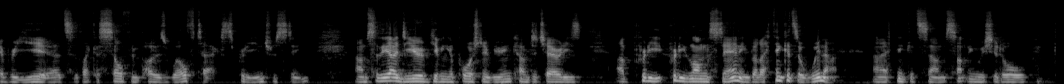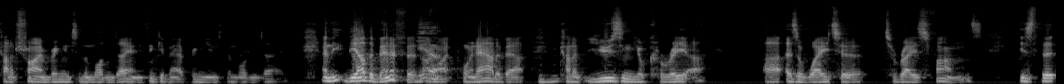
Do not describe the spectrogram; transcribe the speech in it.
every year. It's like a self-imposed wealth tax. It's pretty interesting. Um, so the idea of giving a portion of your income to charities are pretty pretty long-standing, but I think it's a winner, and I think it's um, something we should all kind of try and bring into the modern day and think about bringing into the modern day. And the, the other benefit yeah. I might point out about mm-hmm. kind of using your career uh, as a way to to raise funds is that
